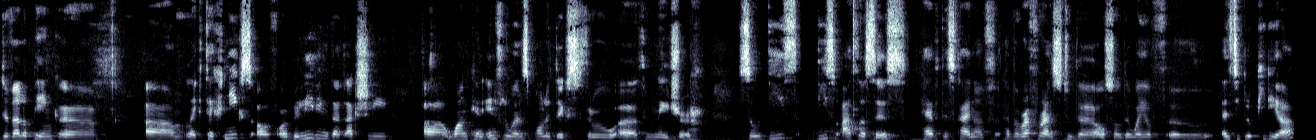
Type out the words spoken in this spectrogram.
developing. Uh, um, like techniques of or believing that actually uh, one can influence politics through uh, through nature. So these these atlases have this kind of have a reference to the also the way of uh, encyclopedia,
